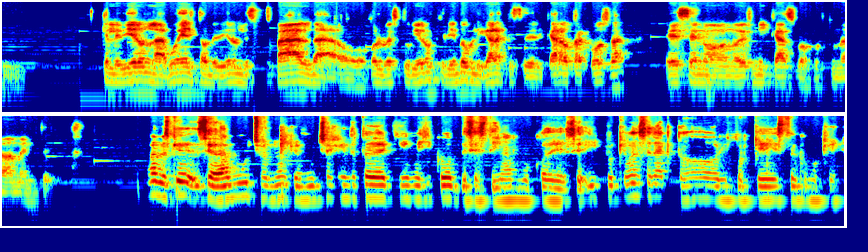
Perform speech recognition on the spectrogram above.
que le dieron la vuelta o le dieron la espalda o, lo estuvieron queriendo obligar a que se dedicara a otra cosa. Ese no, no es mi caso, afortunadamente. Bueno, es que se da mucho, ¿no? Que mucha gente todavía aquí en México desestima un poco de ese, ¿y por qué va a ser actor? ¿Y por qué esto? Como que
